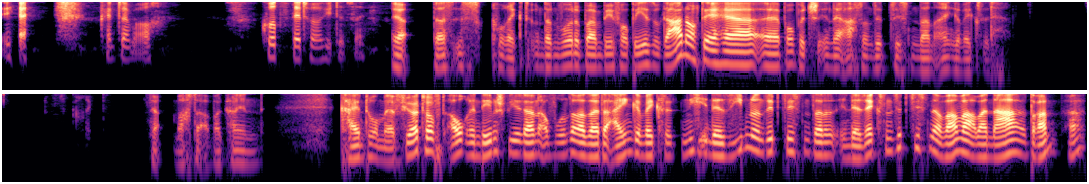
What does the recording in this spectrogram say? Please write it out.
ja, könnte aber auch kurz der Torhüter sein. Ja, das ist korrekt. Und dann wurde beim BVB sogar noch der Herr äh, Bobic in der 78. dann eingewechselt. Das ist korrekt. Ja, machte aber kein, kein Tor mehr. Fjörtoft auch in dem Spiel dann auf unserer Seite eingewechselt, nicht in der 77., sondern in der 76. Da waren wir aber nah dran. Ja?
